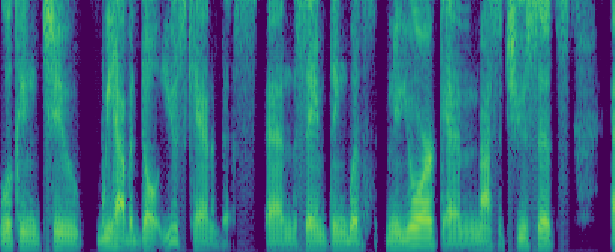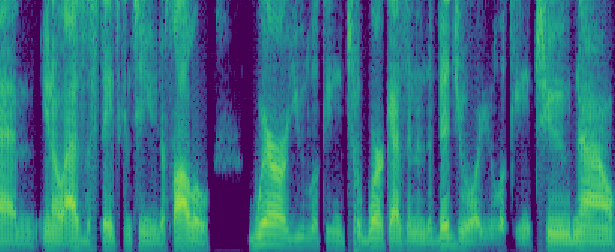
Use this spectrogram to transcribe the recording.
looking to we have adult use cannabis. And the same thing with new york and massachusetts. And you know as the states continue to follow where are you looking to work as an individual? Are you looking to now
